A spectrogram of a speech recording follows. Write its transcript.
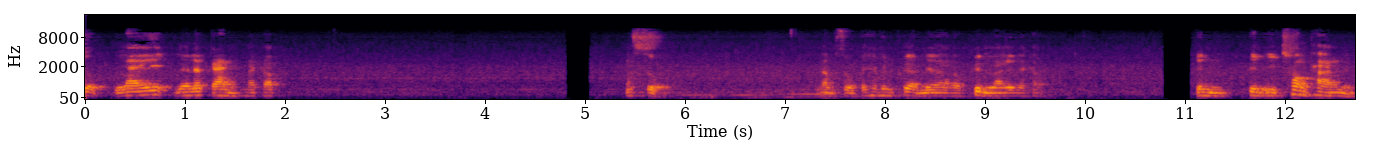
จบไลฟ์เลยแล้วกันนะครับนำส่งนำส่งไปให้เพื่อนๆเวลาเราขึ้นไลฟ์นะครับ เป็นเป็นอีกช่องทางหนึ่ง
